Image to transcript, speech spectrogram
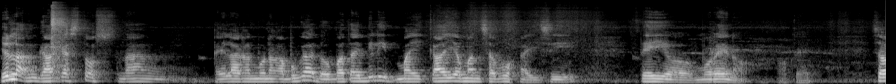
Yun lang, gagastos ng kailangan mo ng abogado, but I believe may kaya man sa buhay si Teo Moreno. Okay. So,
